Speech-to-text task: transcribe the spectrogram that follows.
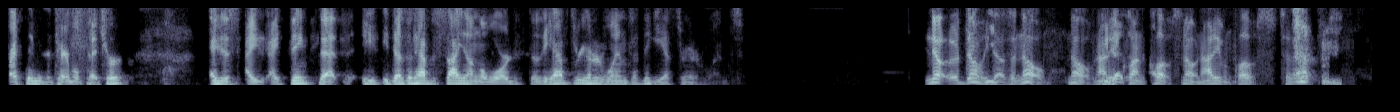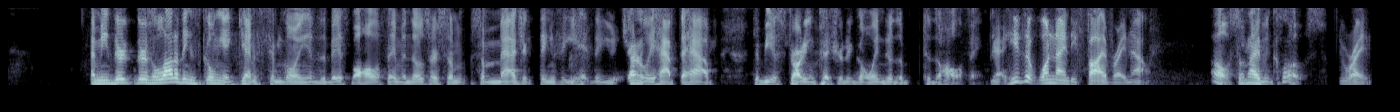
or I think he's a terrible pitcher. I just I, I think that he, he doesn't have the Cy Young Award. Does he have 300 wins? I think he has 300 wins. No, uh, no, he doesn't. No, no, not he even doesn't. close. No, not even close to that. I mean, there, there's a lot of things going against him going into the Baseball Hall of Fame, and those are some some magic things that you ha- that you generally have to have to be a starting pitcher to go into the to the Hall of Fame. yeah, he's at 195 right now. Oh, so not even close. Right.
